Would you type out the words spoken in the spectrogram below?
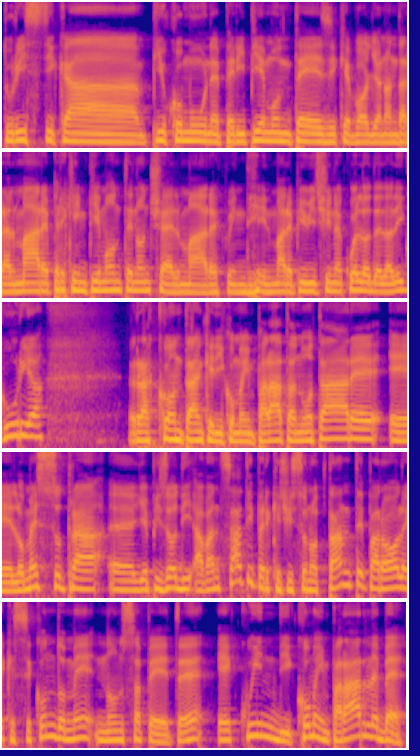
turistica più comune per i piemontesi che vogliono andare al mare, perché in Piemonte non c'è il mare, quindi il mare più vicino è quello della Liguria racconta anche di come ha imparato a nuotare e l'ho messo tra eh, gli episodi avanzati perché ci sono tante parole che secondo me non sapete e quindi come impararle? Beh,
